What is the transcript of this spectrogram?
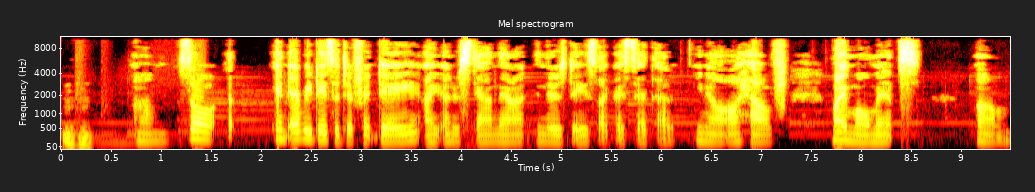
Mm-hmm. Um, so, and every day's a different day. I understand that. And there's days, like I said, that, you know, I'll have my moments, um,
